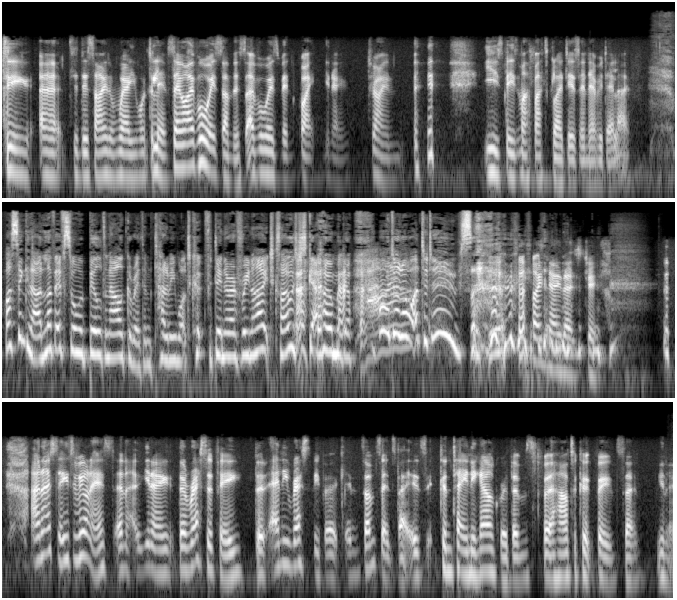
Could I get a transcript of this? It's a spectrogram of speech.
to uh, to decide on where you want to live. So I've always done this. I've always been quite, you know, try and use these mathematical ideas in everyday life. Well, I was thinking that I'd love it if someone would build an algorithm telling me what to cook for dinner every night because I always just get home and go, oh, I don't know what to do. So. I know that's true. and actually, to be honest, and uh, you know, the recipe that any recipe book, in some sense, that is containing algorithms for how to cook food. So you know.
